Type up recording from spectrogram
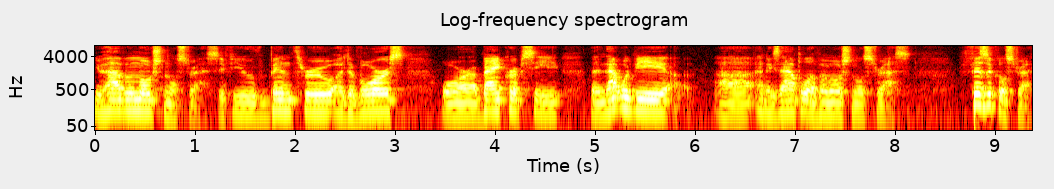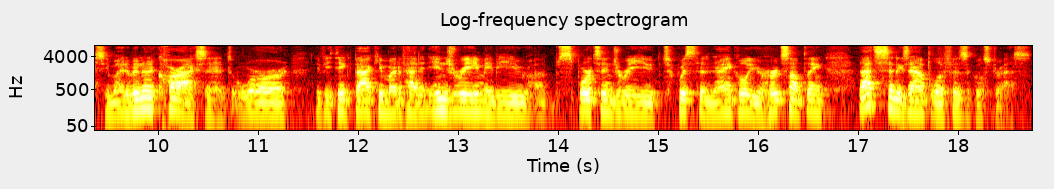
You have emotional stress. If you've been through a divorce or a bankruptcy, then that would be uh, an example of emotional stress. Physical stress, you might have been in a car accident, or if you think back, you might have had an injury, maybe a sports injury, you twisted an ankle, you hurt something. That's an example of physical stress.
